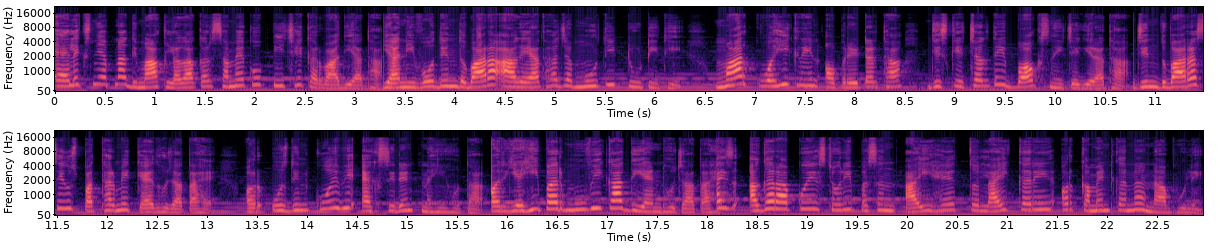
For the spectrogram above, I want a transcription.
एलेक्स ने अपना दिमाग लगाकर समय को पीछे करवा दिया था। यानी वो दिन दोबारा आ गया था जब मूर्ति टूटी थी। मार्क वही क्रेन ऑपरेटर था जिसके चलते बॉक्स नीचे गिरा था, जिन दोबारा से उस पत्थर में कैद हो जाता है और उस दिन कोई भी एक्सीडेंट नहीं होता। और यहीं पर मूवी का दी एंड हो जाता है। अगर आपको ये स्टोरी पसंद आई है तो लाइक करें और कमेंट करना ना भूलें।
